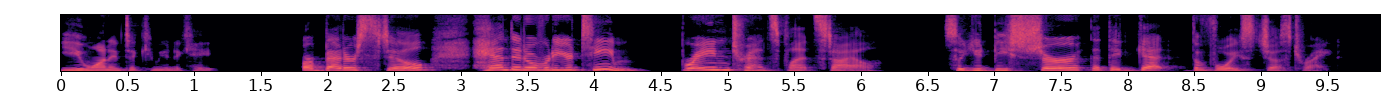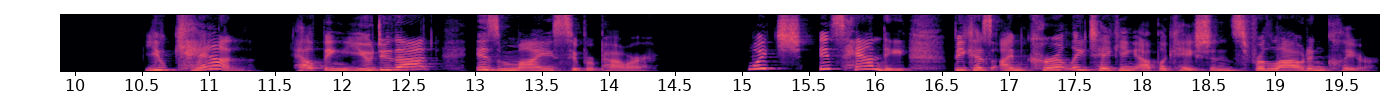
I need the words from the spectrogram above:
you wanted to communicate? Or better still, hand it over to your team, brain transplant style, so you'd be sure that they'd get the voice just right. You can. Helping you do that is my superpower which is handy because I'm currently taking applications for Loud and Clear.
